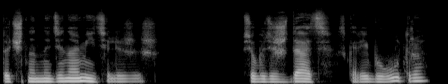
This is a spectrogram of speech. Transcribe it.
Точно на динамите лежишь. Все будешь ждать, скорее бы утро,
